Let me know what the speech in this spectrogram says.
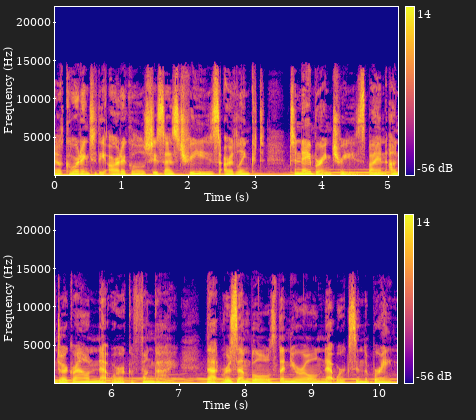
According to the article, she says trees are linked to neighboring trees by an underground network of fungi that resembles the neural networks in the brain.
